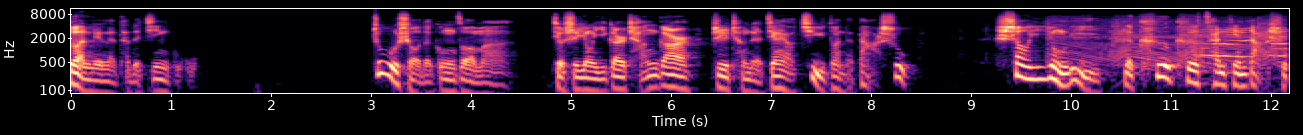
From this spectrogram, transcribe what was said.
锻炼了他的筋骨。助手的工作嘛，就是用一根长杆支撑着将要锯断的大树，稍一用力，那棵棵参天大树。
